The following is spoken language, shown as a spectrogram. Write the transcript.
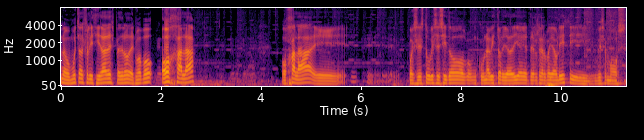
Bueno, muchas felicidades, Pedro, de nuevo. Ojalá, ojalá, eh, eh, pues esto hubiese sido con una victoria de ayer del Real Valladolid y hubiésemos,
